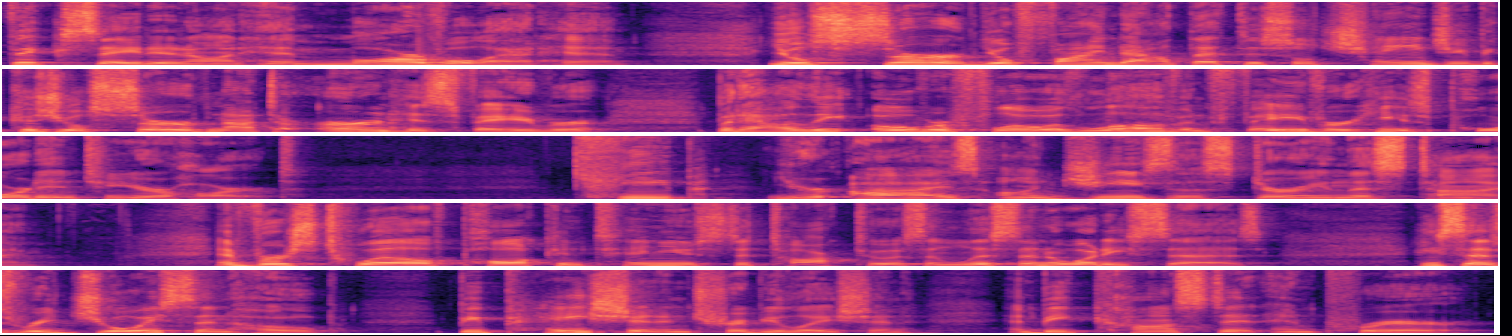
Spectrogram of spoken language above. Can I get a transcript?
fixated on Him, marvel at Him. You'll serve. You'll find out that this will change you because you'll serve not to earn His favor, but out of the overflow of love and favor He has poured into your heart. Keep your eyes on Jesus during this time. In verse 12, Paul continues to talk to us, and listen to what he says. He says, Rejoice in hope, be patient in tribulation, and be constant in prayer.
